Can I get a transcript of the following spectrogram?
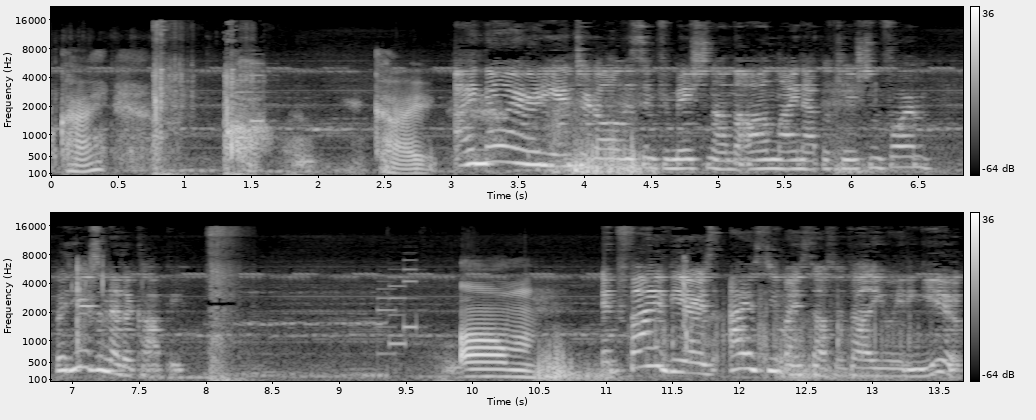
Okay. Okay. I know I already entered all this information on the online application form, but here's another copy. Um. In five years, I see myself evaluating you.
